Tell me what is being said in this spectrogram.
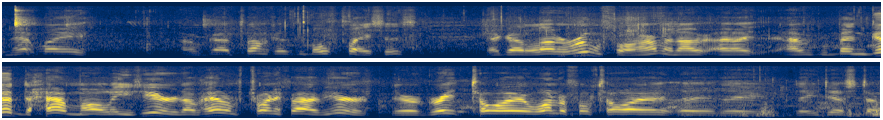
and that way I've got Tonkas in both places. I got a lot of room for them, and I, I, I've been good to have them all these years. I've had them for 25 years. They're a great toy, a wonderful toy. They, they, they just uh,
